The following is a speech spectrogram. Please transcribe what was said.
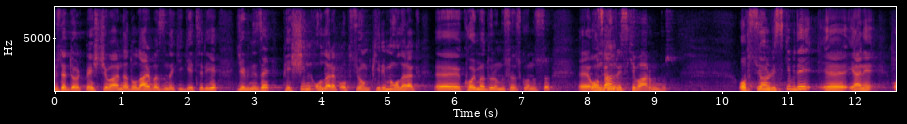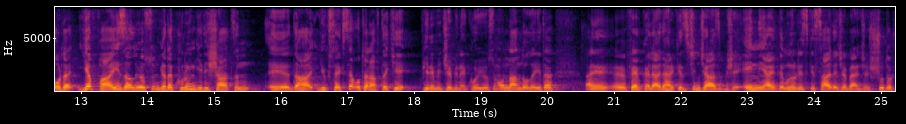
%4-5 civarında dolar bazındaki getiriyi cebinize peşin olarak opsiyon primi olarak e, koyma durumu söz konusu. E, Opsiyon riski var mıdır? Opsiyon riski bir de e, yani orada ya faiz alıyorsun ya da kurun gidişatın e, daha yüksekse o taraftaki primi cebine koyuyorsun. Ondan dolayı da hani e, fevkalade herkes için cazip bir şey. En nihayetinde bunun riski sadece bence şudur.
